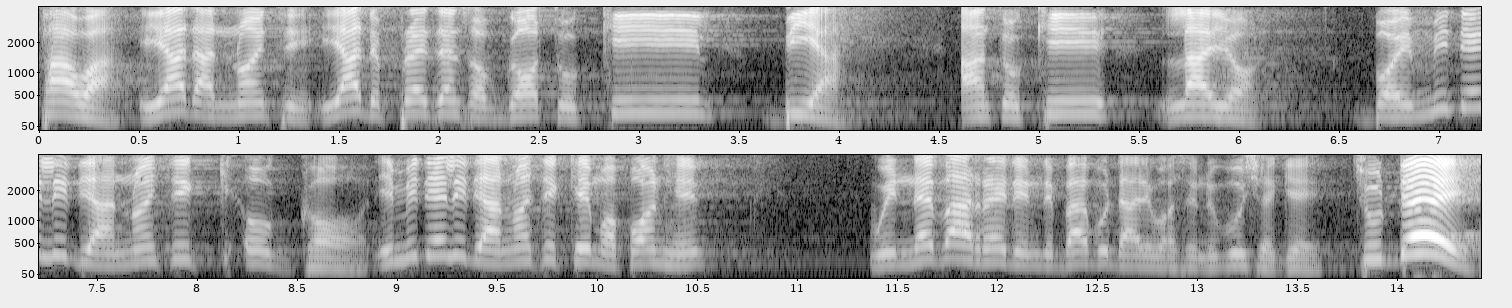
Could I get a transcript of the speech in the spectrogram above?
power, he had anointing, he had the presence of God to kill bear and to kill lion. But immediately the anointing, oh God, immediately the anointing came upon him. We never read in the Bible that he was in the bush again. Today,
